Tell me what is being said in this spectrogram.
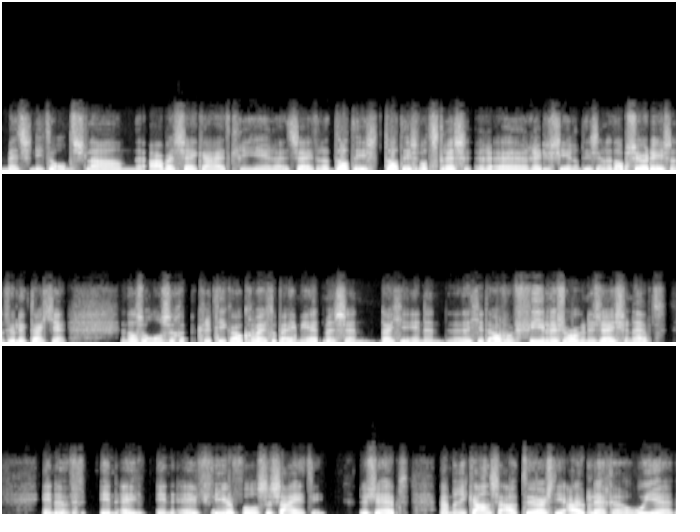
mensen niet te ontslaan, arbeidszekerheid creëren, et cetera. Dat is, dat is wat stressreducerend uh, is. En het absurde is natuurlijk dat je, en dat is onze kritiek ook geweest op Amy Edmondson, dat je, in een, dat je het over een fearless organization hebt in een in a, in a fearful society. Dus je hebt Amerikaanse auteurs die uitleggen hoe je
